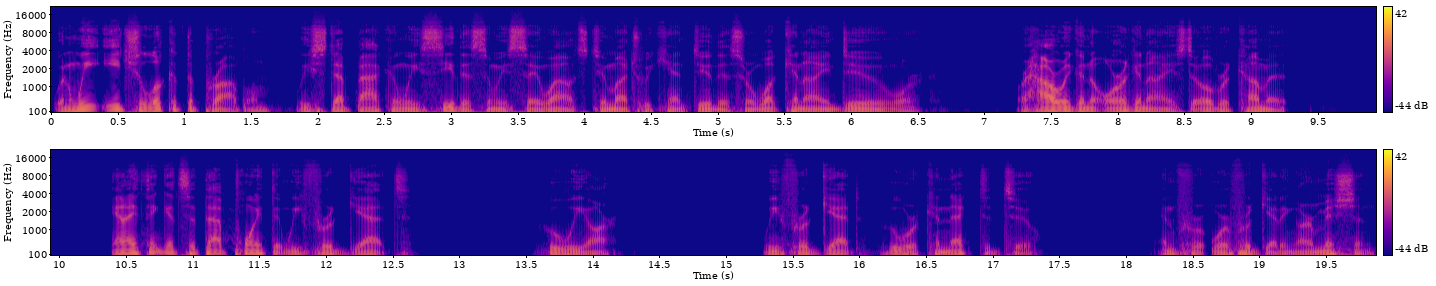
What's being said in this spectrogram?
When we each look at the problem, we step back and we see this and we say, wow, it's too much. We can't do this. Or what can I do? Or, or how are we going to organize to overcome it? And I think it's at that point that we forget who we are. We forget who we're connected to, and for, we're forgetting our mission.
